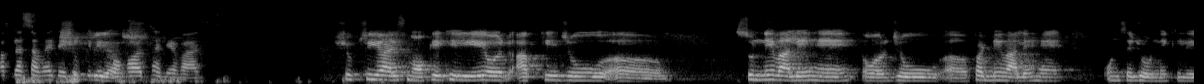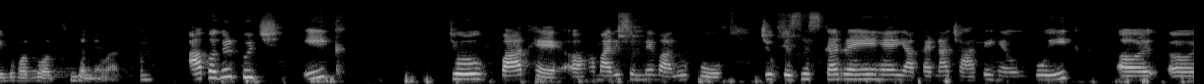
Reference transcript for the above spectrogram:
अपना समय देने के लिए बहुत धन्यवाद। शुक्रिया इस मौके के लिए और आपके जो आ, सुनने वाले हैं और जो आ, पढ़ने वाले हैं उनसे जोड़ने के लिए बहुत बहुत धन्यवाद। आप अगर कुछ एक जो बात है हमारे सुनने वालों को जो बिज़नेस कर रहे हैं या करना चाहते हैं उनको एक आ, आ,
